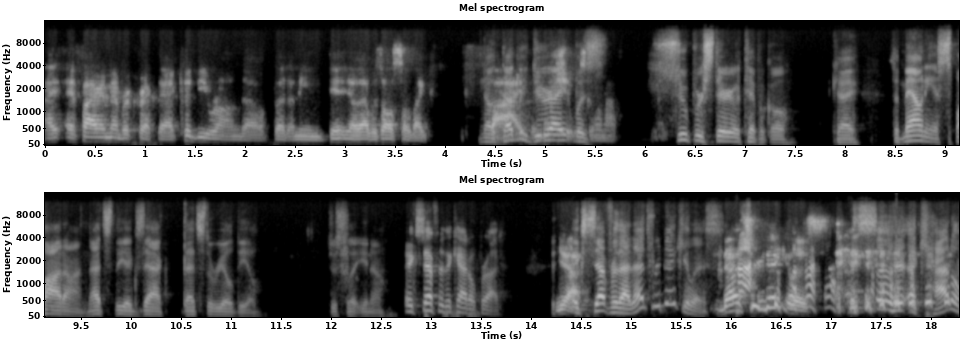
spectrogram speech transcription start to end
I, if I remember correctly, I could be wrong though. But I mean, you know, that was also like No, Dudley when that Do-Right shit was going on. super stereotypical. Okay. The Mountie is spot on. That's the exact, that's the real deal. Just to let you know. Except for the cattle prod. Yeah, Except for that. That's ridiculous. that's ridiculous. so a cattle,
